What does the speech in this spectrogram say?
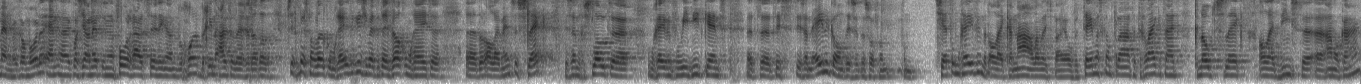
member kan worden. En uh, ik was jou net in een vorige uitzending aan het beginnen uit te leggen dat dat op zich best een leuke omgeving is. Je werd meteen welkom geheten uh, door allerlei mensen. Slack is een gesloten omgeving voor wie het niet kent. Het, uh, het, is, het is aan de ene kant is het een soort van, van chatomgeving met allerlei kanalen waar je over thema's kan praten. Tegelijkertijd knoopt Slack allerlei diensten aan elkaar.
